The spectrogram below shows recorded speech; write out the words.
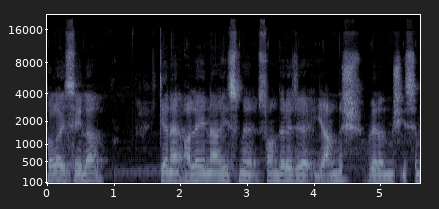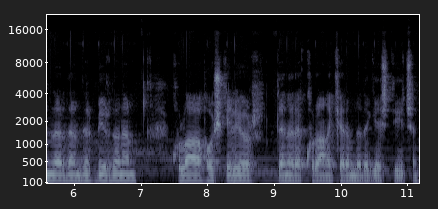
Dolayısıyla gene Aleyna ismi son derece yanlış verilmiş isimlerdendir. Bir dönem kulağa hoş geliyor denerek Kur'an-ı Kerim'de de geçtiği için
